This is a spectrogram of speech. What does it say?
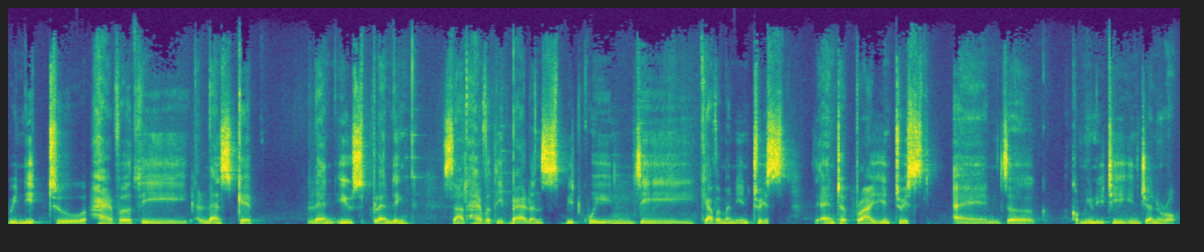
we need to have the landscape land use planning that have the balance between the government interests, the enterprise interests, and the community in general.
